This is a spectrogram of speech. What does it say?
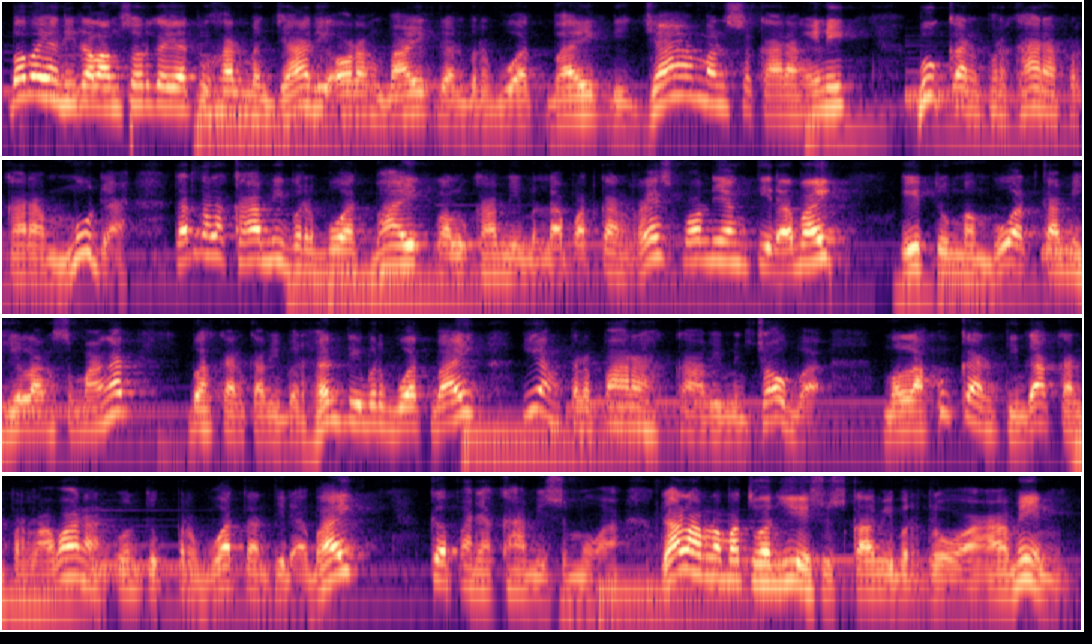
Bapa yang di dalam surga ya Tuhan menjadi orang baik dan berbuat baik di zaman sekarang ini bukan perkara-perkara mudah. Tatkala kami berbuat baik lalu kami mendapatkan respon yang tidak baik, itu membuat kami hilang semangat, bahkan kami berhenti berbuat baik. Yang terparah kami mencoba melakukan tindakan perlawanan untuk perbuatan tidak baik kepada kami semua. Dalam nama Tuhan Yesus kami berdoa. Amin.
